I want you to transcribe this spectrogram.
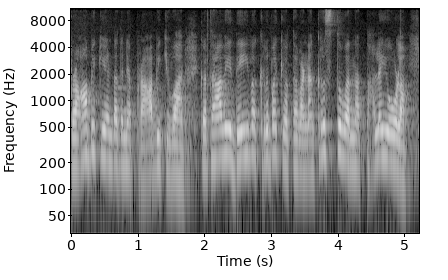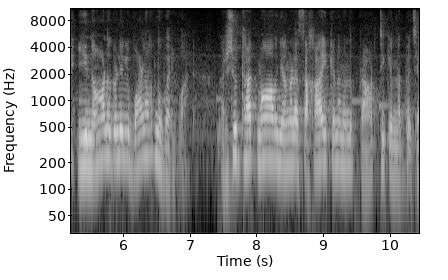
പ്രാപിക്കേണ്ടതിനെ പ്രാപിക്കുവാൻ. കർത്താവെ ദൈവ കൃപയ്ക്കൊത്തവണ്ണം ക്രിസ്തു എന്ന തലയോളം നാളുകളിൽ വളർന്നു വരുവാൻ. പരിശുദ്ധാത്മാവ് ഞങ്ങളെ സഹായിക്കണമെന്ന് പ്രാർത്ഥിക്കുന്ന പച്ച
